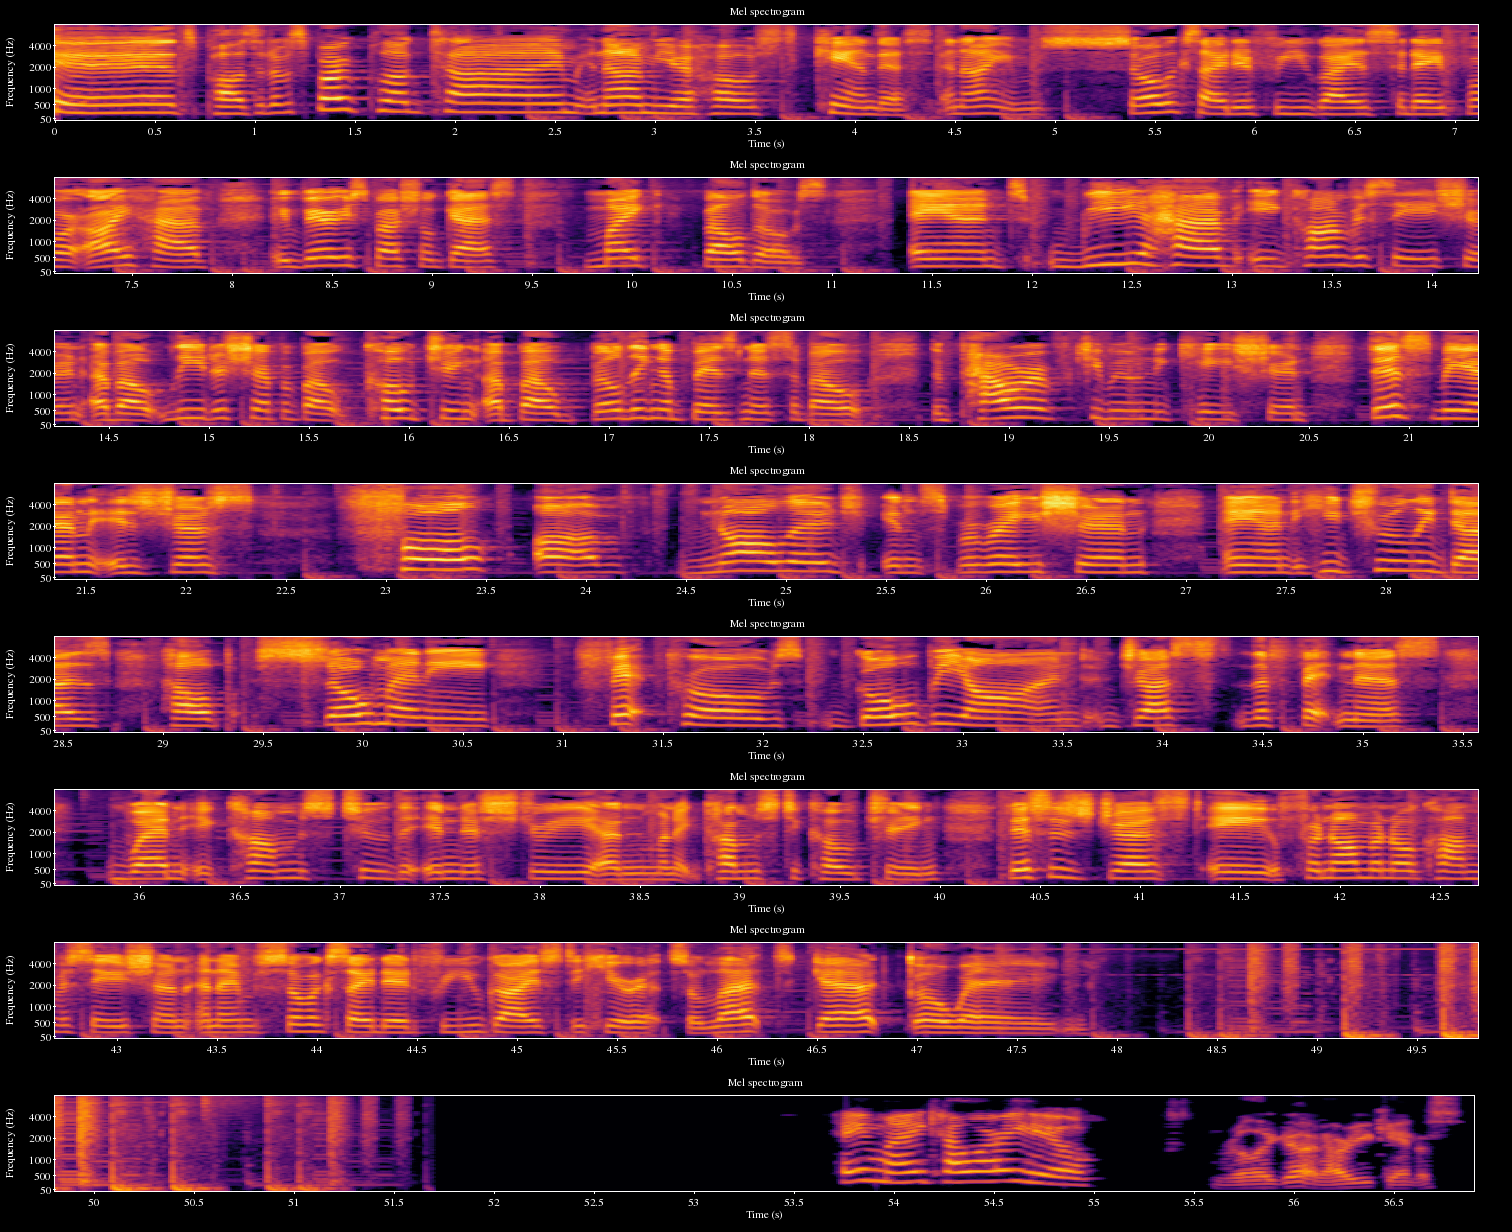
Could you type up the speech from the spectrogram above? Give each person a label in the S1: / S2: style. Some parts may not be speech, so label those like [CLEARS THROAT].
S1: It's Positive Spark Plug time, and I'm your host, Candace, and I am so excited for you guys today. For I have a very special guest, Mike Bledsoe, and we have a conversation about leadership, about coaching, about building a business, about the power of communication. This man is just full of knowledge, inspiration, and he truly does help so many fit pros go beyond just the fitness when it comes to the industry and when it comes to coaching. This is just a phenomenal conversation, and I'm so excited for you guys to hear it. So let's get going. Hey, Mike, how are you?
S2: Really good. How are you, Candace?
